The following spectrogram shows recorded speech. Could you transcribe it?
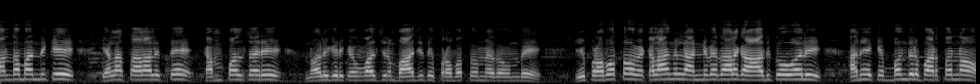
వంద మందికి ఇళ్ళ స్థలాలు ఇస్తే కంపల్సరీ నలుగురికి ఇవ్వాల్సిన బాధ్యత ప్రభుత్వం మీద ఉంది. ఈ ప్రభుత్వం వికలాంగులను అన్ని విధాలుగా ఆదుకోవాలి అనేక ఇబ్బందులు పడుతున్నాం.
